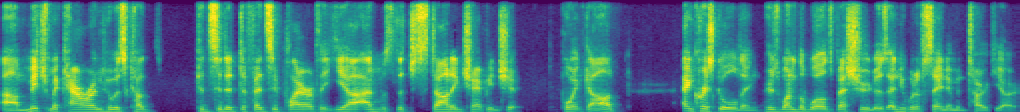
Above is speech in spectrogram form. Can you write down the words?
uh, Mitch McCarron, who was co- considered Defensive Player of the Year and was the starting championship point guard, and Chris Goulding, who's one of the world's best shooters, and you would have seen him in Tokyo.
